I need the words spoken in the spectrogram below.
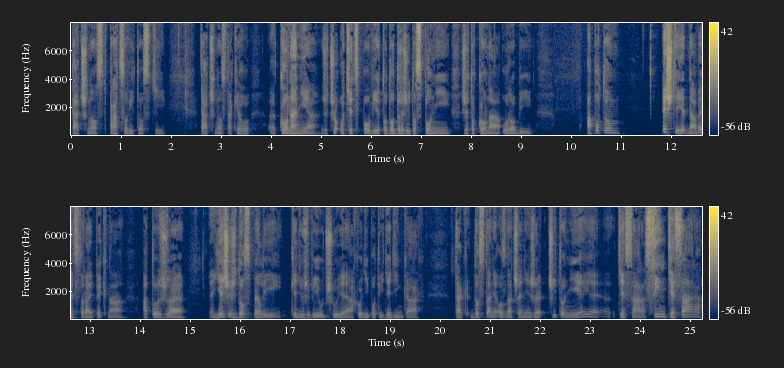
tačnosť pracovitosti, tačnosť takého e, konania, že čo otec povie, to dodrží, to splní, že to koná, urobí. A potom ešte jedna vec, ktorá je pekná, a to, že Ježiš dospelý, keď už vyučuje a chodí po tých dedinkách, tak dostane označenie, že či to nie je tesár, syn tesára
